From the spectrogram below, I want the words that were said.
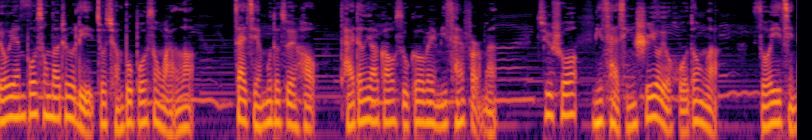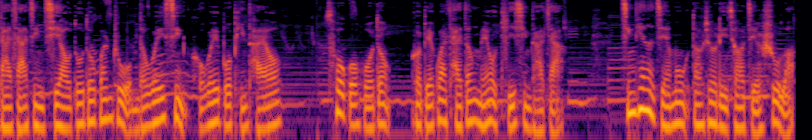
留言播送到这里就全部播送完了。在节目的最后，台灯要告诉各位迷彩粉们，据说迷彩行师又有活动了，所以请大家近期要多多关注我们的微信和微博平台哦。错过活动可别怪台灯没有提醒大家。今天的节目到这里就要结束了，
